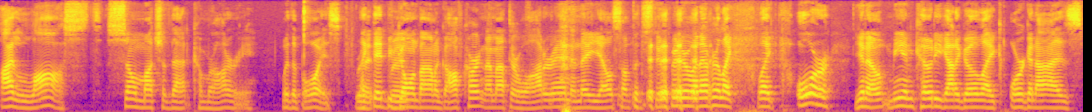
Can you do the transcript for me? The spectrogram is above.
I lost so much of that camaraderie with the boys. like they'd be right. going by on a golf cart and I'm out there watering and they yell something stupid or whatever. Like like or you know, me and Cody got to go like organize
